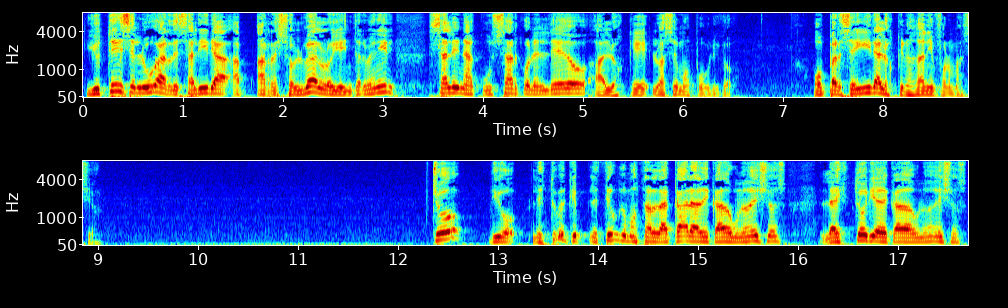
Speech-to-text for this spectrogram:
Y ustedes en lugar de salir a, resolverlo y a intervenir, salen a acusar con el dedo a los que lo hacemos público. O perseguir a los que nos dan información. Yo digo, les, tuve que, les tengo que mostrar la cara de cada uno de ellos, la historia de cada uno de ellos,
